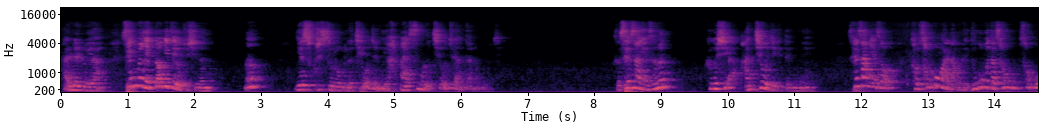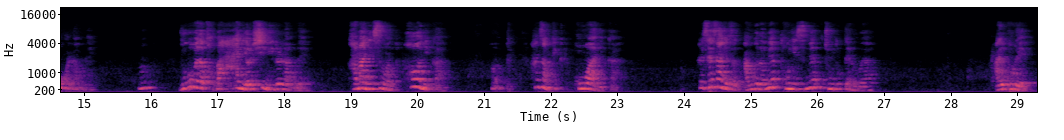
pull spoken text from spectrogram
할렐루야 생명의 떡이 되어 주시는 응? 예수 그리스도로 우리가 채워지는 이 말씀으로 채워져야 한다는 거지. 그래서 세상에서는 그것이 안 채워지기 때문에 세상에서 더 성공하려고 그래. 누구보다 성, 성공하려고 그래. 응? 누구보다 더 많이 열심히 일하려고 그래. 가만히 있으면 허우니까. 어? 항상 비- 공허하니까. 그래서 세상에서 안 그러면 돈 있으면 중독되는 거야. 알코올에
